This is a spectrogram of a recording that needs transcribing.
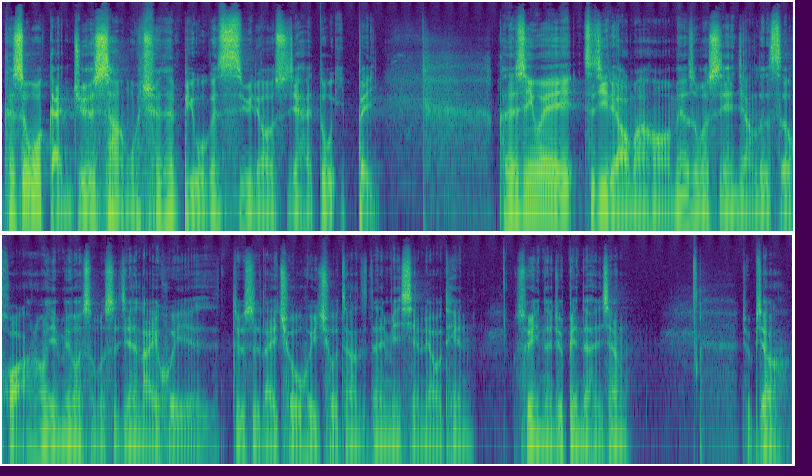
可是我感觉上，我觉得比我跟思雨聊的时间还多一倍。可能是因为自己聊嘛，哈，没有什么时间讲乐色话，然后也没有什么时间来回，就是来求回球这样子在那边闲聊天，所以呢，就变得很像，就比较。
